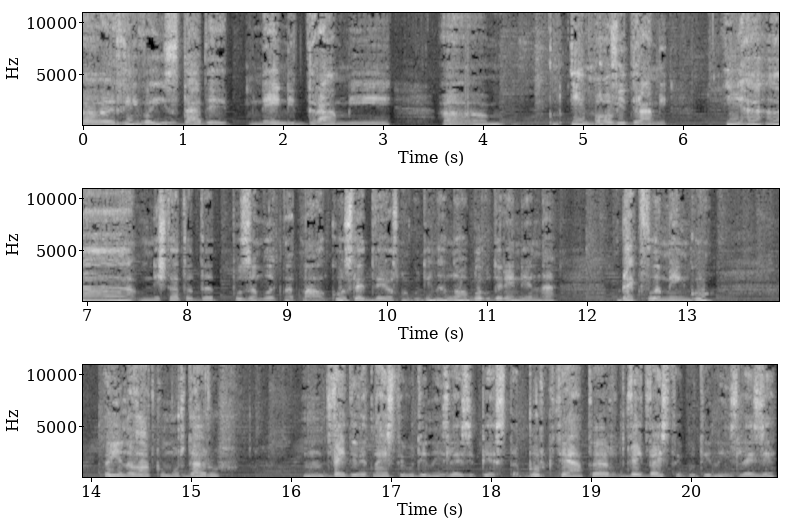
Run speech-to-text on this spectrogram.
а, Рива издаде нейни драми а, и нови драми. И ха нещата да позамлъкнат малко след 2008 година, но благодарение на Black Flamingo и на Владко Мордаров. 2019 година излезе пиеста Бург театър, 2020 година излезе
